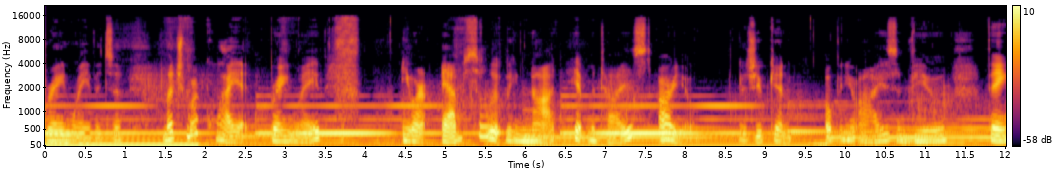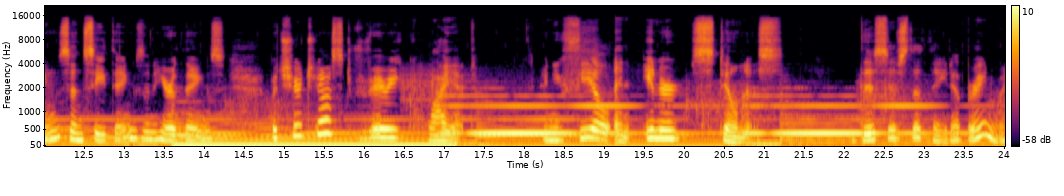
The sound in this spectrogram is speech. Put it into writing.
brainwave. It's a much more quiet brainwave. You are absolutely not hypnotized, are you? Because you can open your eyes and view things and see things and hear things, but you're just very quiet and you feel an inner stillness. This is the theta brainwave.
